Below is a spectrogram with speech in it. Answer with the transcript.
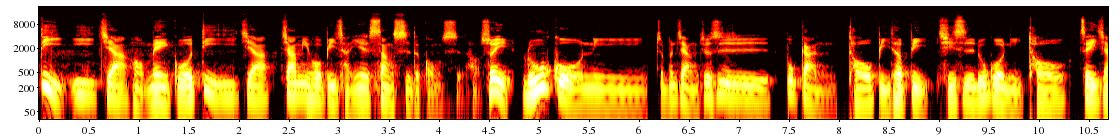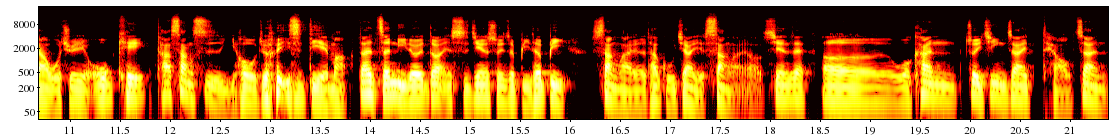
第一家哈，美国第一家加密货币产业上市的公司哈，所以如果你怎么讲，就是不敢投比特币，其实如果你投这一家，我觉得也 OK。它上市以后就会一直跌嘛，但是整理了一段时间，随着比特币上来了，它股价也上来了。现在呃，我看最近在挑战。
